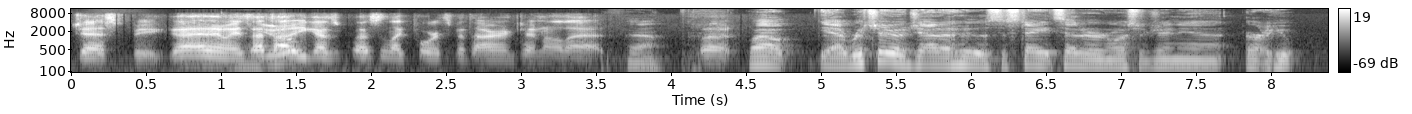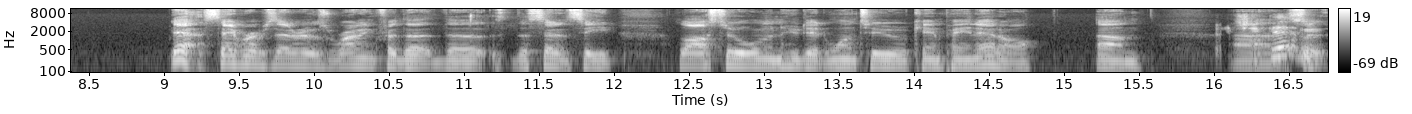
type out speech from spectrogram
Chesapeake. Anyways, I Yep. thought you guys were close like Portsmouth, Ironton, and all that. Yeah. But Well, yeah, Richard Ojeda, who is the state senator in West Virginia, or who, yeah, state representative was running for the, the, the Senate seat, lost to a woman who didn't want to campaign at all. Um, she uh, didn't. so-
